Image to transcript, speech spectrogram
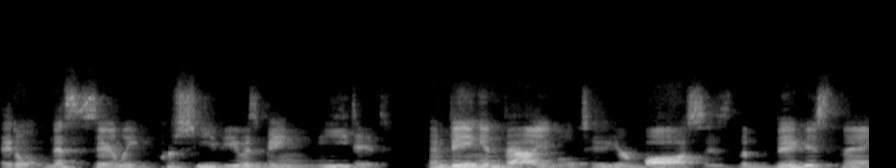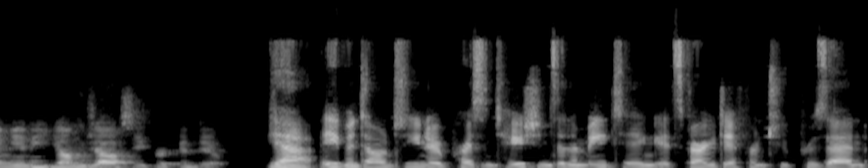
they don't necessarily perceive you as being needed. And being invaluable to your boss is the biggest thing any young job seeker can do. Yeah, even down to, you know, presentations in a meeting, it's very different to present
